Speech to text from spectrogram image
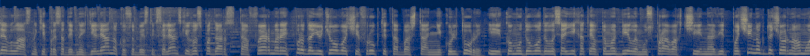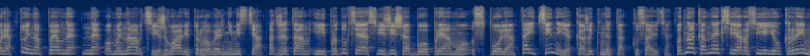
де власники присадибних ділянок, особистих селянських господарств та фермери продають овочі, фрукти та баштанні культури. І кому доводилося їхати автомобілем у справах чи на відпочинок до Чорного моря, той напевне не оминав ці жваві торговельні місця, адже там і продукція свіжіша, бо прямо з поля, та й ціни, як кажуть, не так кусаються. Однак анексія Росією Криму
